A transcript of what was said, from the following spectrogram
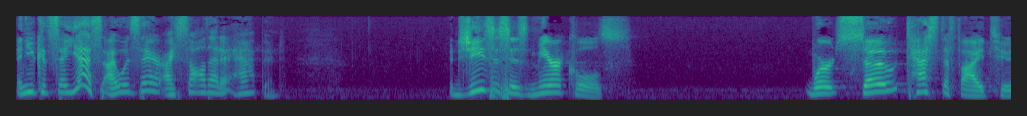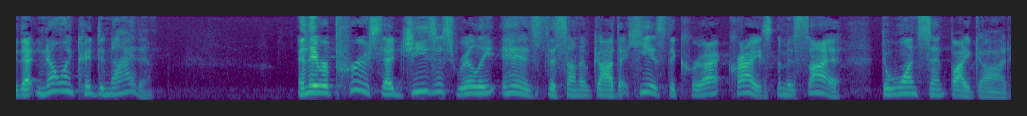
And you could say, Yes, I was there. I saw that it happened. Jesus' miracles were so testified to that no one could deny them. And they were proofs that Jesus really is the Son of God, that he is the Christ, the Messiah, the one sent by God.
